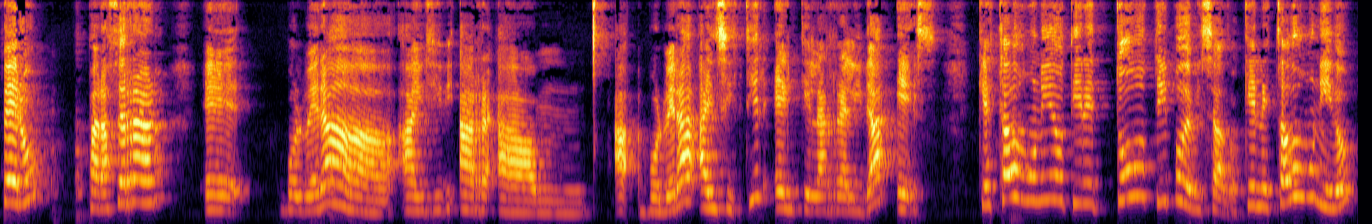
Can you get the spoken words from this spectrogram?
Pero, para cerrar, eh, volver a, volver a, insistir en que la realidad es que Estados Unidos tiene todo tipo de visados, que en Estados Unidos,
